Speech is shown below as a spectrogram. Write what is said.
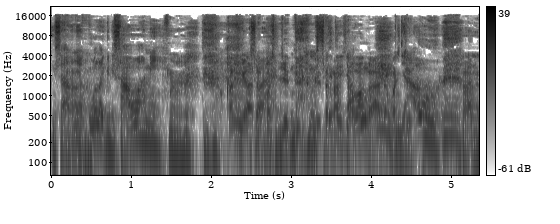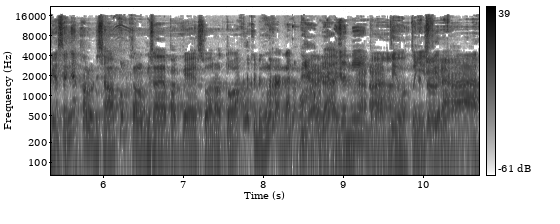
misalnya gue lagi di sawah nih, kan nggak ada masjid di tengah jauh. sawah nggak ada masjid. Jauh. Kan biasanya kalau di sawah pun kalau misalnya pakai suara toa kan kedengeran kan. Wah, Iya, udah iya, azan iya. nih, Ah, berarti waktunya itu istirahat,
